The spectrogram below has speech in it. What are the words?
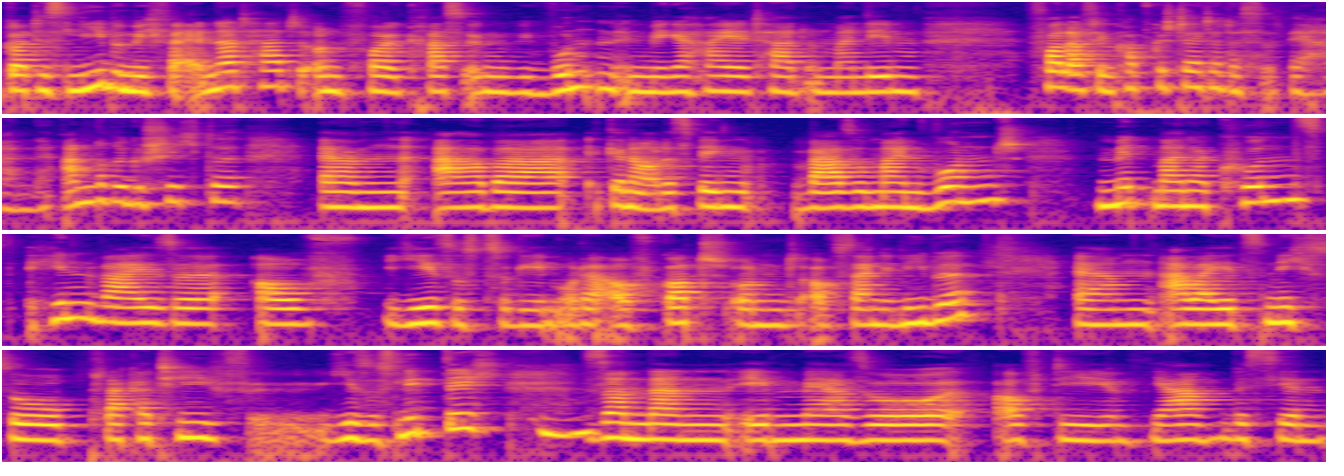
Gottes Liebe mich verändert hat und voll krass irgendwie Wunden in mir geheilt hat und mein Leben voll auf den Kopf gestellt hat. Das wäre eine andere Geschichte. Ähm, aber genau, deswegen war so mein Wunsch, mit meiner Kunst Hinweise auf Jesus zu geben oder auf Gott und auf seine Liebe. Ähm, aber jetzt nicht so plakativ, Jesus liebt dich, mhm. sondern eben mehr so auf die, ja, ein bisschen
